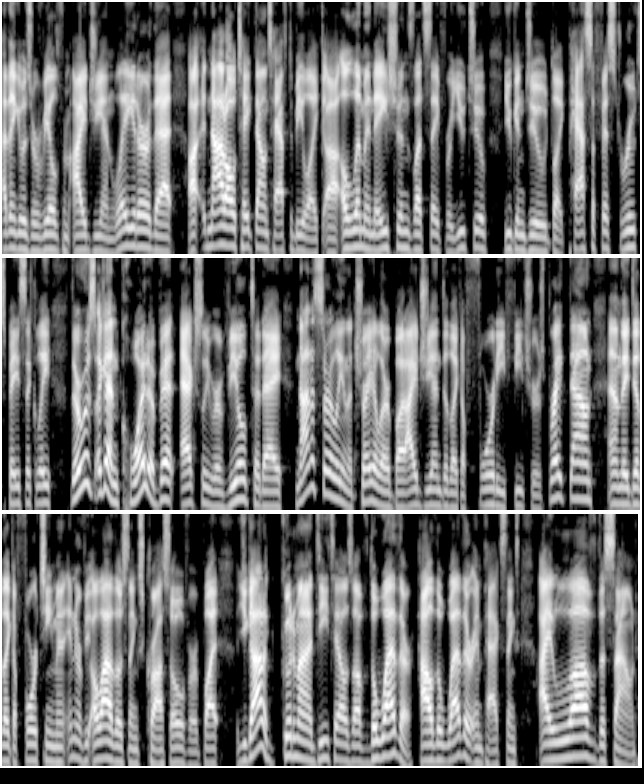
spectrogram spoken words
I think it was revealed from IGN later that uh, not all takedowns have to be like uh, eliminations, let's say for YouTube. You can do like pacifist routes, basically. There was, again, quite a bit actually revealed today, not necessarily in the trailer, but IGN did like a 40 features breakdown, and then they did like a 14 minute interview. A lot of those things cross over, but you got a good amount of details of the weather, how the weather impacts things. I love the sound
